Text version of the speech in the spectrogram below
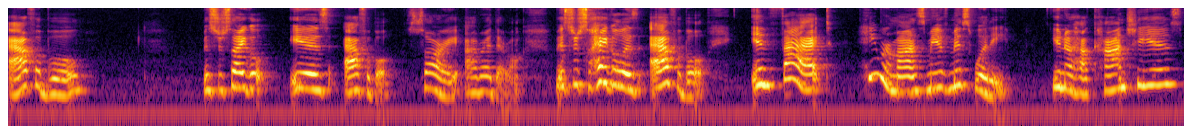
affable. Mr. Slagle is affable. Sorry, I read that wrong. Mr. Slagle is affable. In fact, he reminds me of Miss Woody. You know how kind she is?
